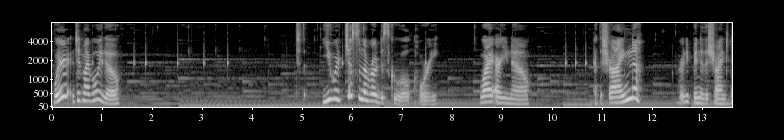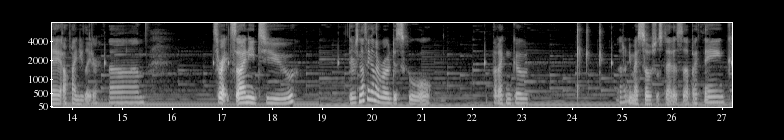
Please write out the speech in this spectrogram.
Where did my boy go? To the- You were just on the road to school, Hori. Why are you now at the shrine? I've already been to the shrine today. I'll find you later. Um, that's right. So I need to. There's nothing on the road to school, but I can go. I don't need my social status up. I think.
